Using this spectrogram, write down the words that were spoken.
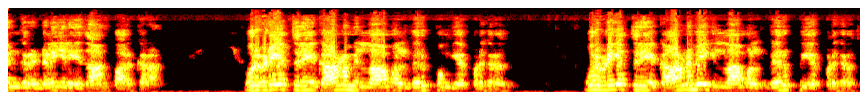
என்கிற நிலையிலே தான் பார்க்கிறான். ஒரு விடயத்திலே காரணம் இல்லாமல் வெறுப்பம் ஏற்படுகிறது. ஒரு விடயத்திலே காரணமே இல்லாமல் வெறுப்பு ஏற்படுகிறது.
